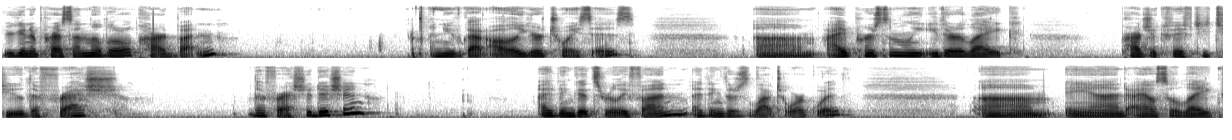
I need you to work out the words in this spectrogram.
you're going to press on the little card button and you've got all your choices. Um, I personally either like Project 52, the fresh, the fresh edition. I think it's really fun. I think there's a lot to work with. Um, and I also like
